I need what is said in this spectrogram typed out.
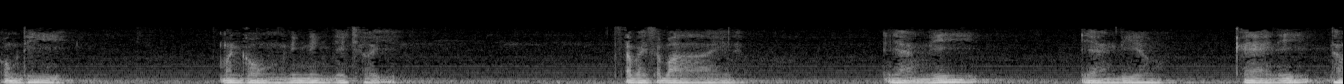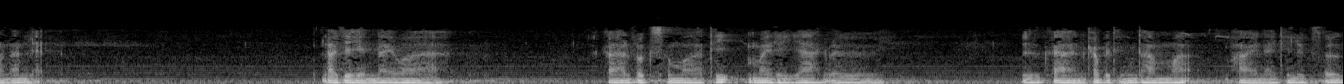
คงที่ มันคงนิ่ง ๆ เฉยๆ สบายๆอย่างนี้อย่างเดียว แค่นี้เท่านั้นแหละ เราจะเห็นได้ว่า การฝึกสมาธิไม่ได้ยากเลย หรือการเข้าไปถึงธรรมะภายในที่ลึกซึ้ง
